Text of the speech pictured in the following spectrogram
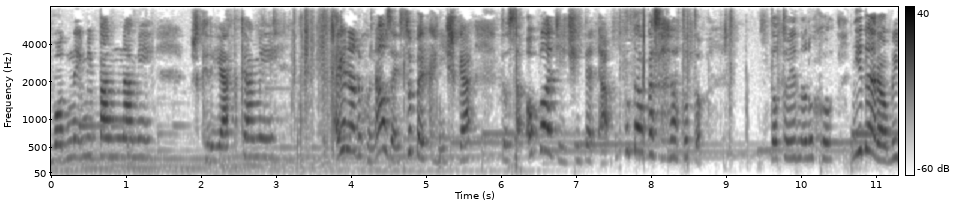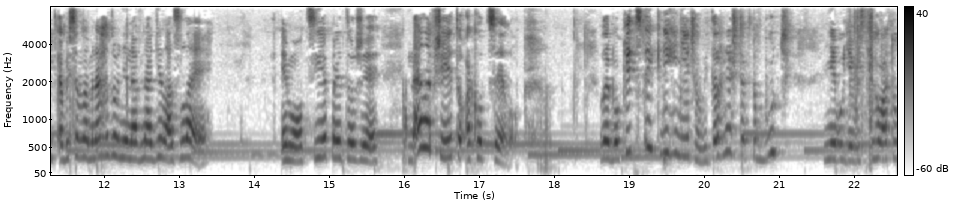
vodnými pannami, škriatkami. A jednoducho naozaj super knižka, to sa oplatí čítať a uputávka sa na toto. Toto jednoducho nedá robiť, aby sa vám náhodou nenavnadila zlé emócie, pretože najlepšie je to ako celok. Lebo keď z tej knihy niečo vytrhneš, tak to buď nebude vystihovať tú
